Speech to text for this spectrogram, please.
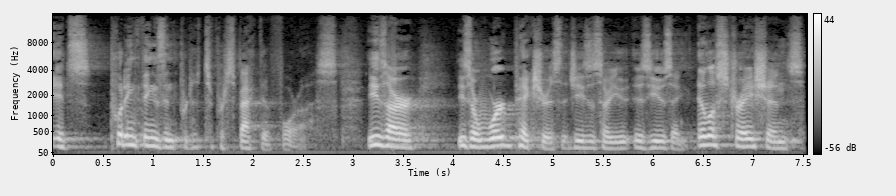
it's putting things into perspective for us. These are these are word pictures that Jesus are, is using, illustrations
